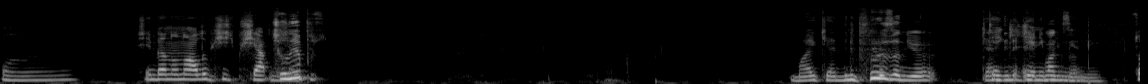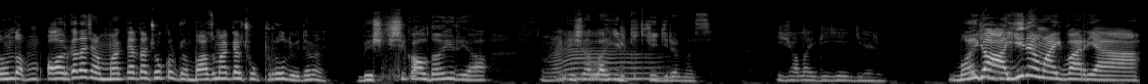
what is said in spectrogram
Onu... Şimdi ben onu alıp hiçbir şey yapmayacağım. Çalıya pus. Mike kendini pro sanıyor. Kendini Tekleyeceğini bilmiyor. sanıyor. Sonunda arkadaşlar marklerden çok korkuyorum. Bazı markler çok pro oluyor değil mi? 5 kişi kaldı hayır ya. İnşallah ilk ikiye giremez. İnşallah GG'ye girerim. Mike Ya yine Mike var ya.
